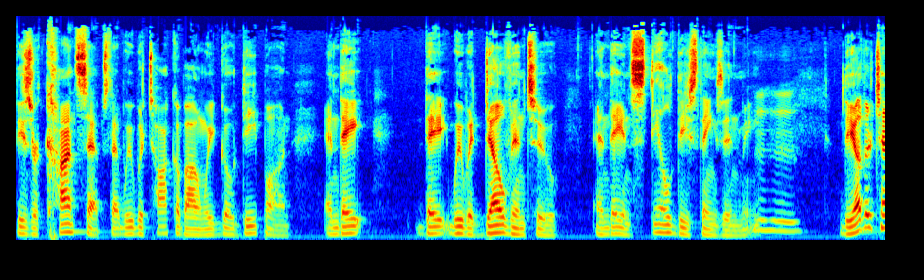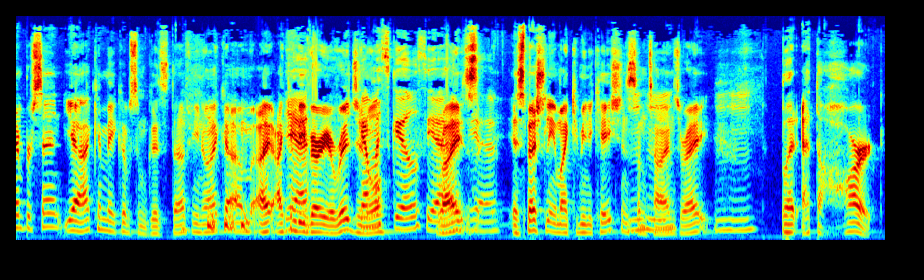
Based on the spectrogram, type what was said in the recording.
These are concepts that we would talk about and we'd go deep on and they they we would delve into and they instilled these things in me. Mm-hmm. The other 10%, yeah, I can make up some good stuff. You know, I can, I'm- I, I can Yeah. be very Got original. my skills, yeah, Right? yeah. Especially in my communication mm-hmm. sometimes, right? Mm-hmm. But at the heart,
